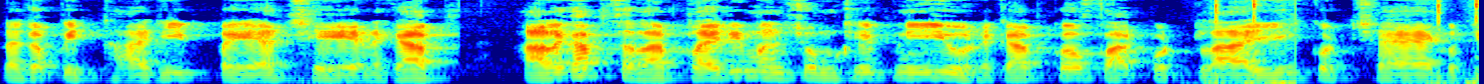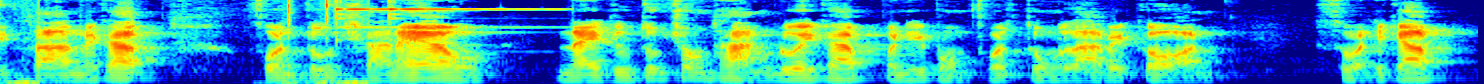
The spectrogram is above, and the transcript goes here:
แล้วก็ปิดท้ายที่เปเชนะครับเอาละครับสำหรับใครที่มันชมคลิปนี้อยู่นะครับก็ฝากกดไลค์กดแชร์กดติดตามนะครับฝนตุงชาแนลในทุกๆ ช่องทางด้วยครับ วันนี้ผมฝนตุงลาไปก่อน สวัสดีครับ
